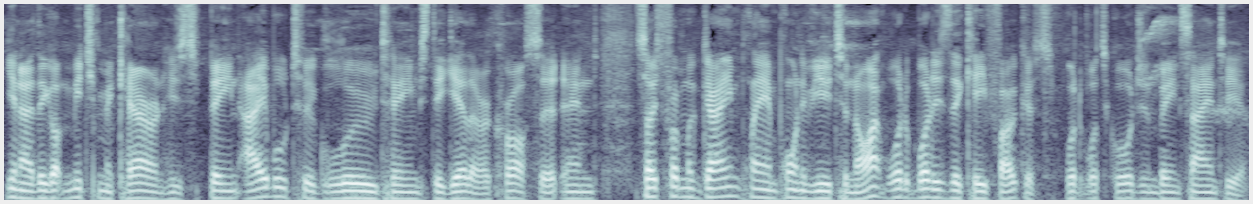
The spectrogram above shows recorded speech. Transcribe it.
you know, they've got Mitch McCarron who's been able to glue teams together across it. And so, from a game plan point of view tonight, what, what is the key focus? What, what's Goorjian been saying to you?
